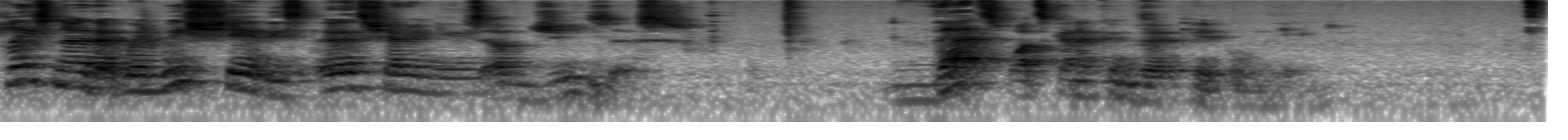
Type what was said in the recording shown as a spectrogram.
Please know that when we share this earth shattering news of Jesus, that's what's going to convert people in the end.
